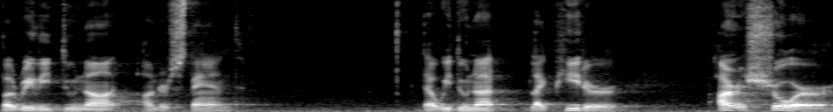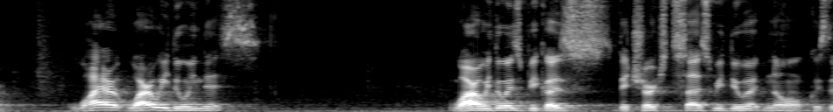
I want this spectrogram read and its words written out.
but really do not understand. That we do not, like Peter, aren't sure why are, why are we doing this? Why are we doing this? Because the church says we do it? No, because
